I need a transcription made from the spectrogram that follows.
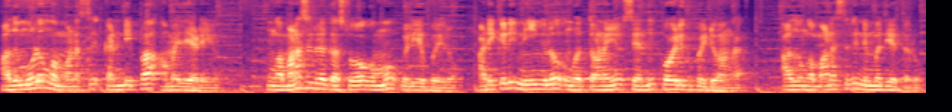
அது மூலம் உங்க மனசு கண்டிப்பா அமைதியடையும் உங்கள் உங்க மனசுல இருக்க சோகமும் வெளியே போயிடும் அடிக்கடி நீங்களும் உங்க துணையும் சேர்ந்து கோயிலுக்கு போயிட்டு வாங்க. அது உங்க மனசுக்கு நிம்மதியை தரும்.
